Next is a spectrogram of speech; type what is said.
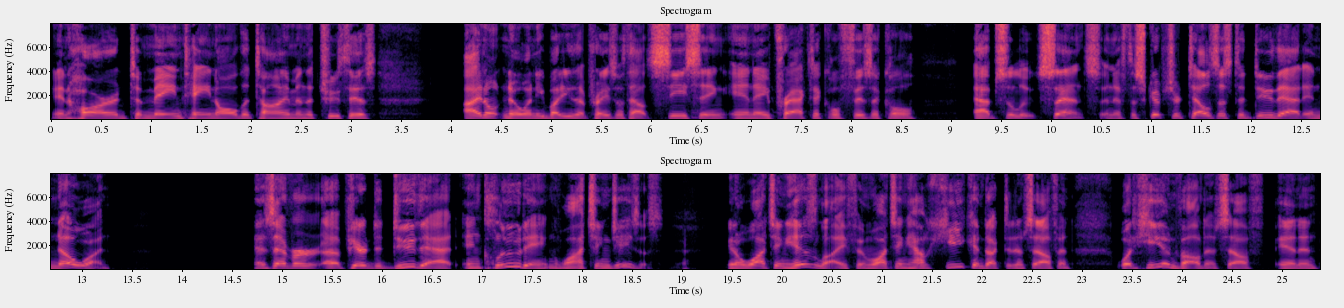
and hard to maintain all the time and the truth is I don't know anybody that prays without ceasing in a practical physical absolute sense and if the scripture tells us to do that and no one has ever uh, appeared to do that including watching Jesus you know, watching his life and watching how he conducted himself and what he involved himself in. And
